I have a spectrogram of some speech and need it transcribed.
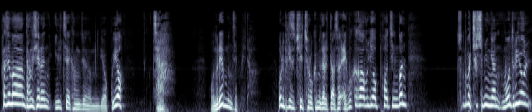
하지만 당시에는 일제강점기였고요. 자, 오늘의 문제입니다. 올림픽에서 최초로 금메달을 따서 애국가가 울려 퍼진 건 1976년 몬트리올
